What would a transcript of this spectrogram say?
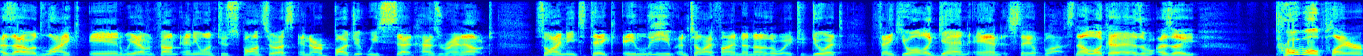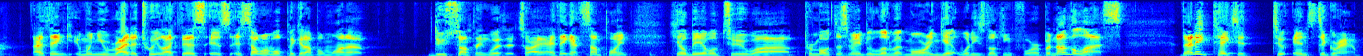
as I would like, and we haven't found anyone to sponsor us, and our budget we set has ran out so I need to take a leave until I find another way to do it. Thank you all again and stay blessed. Now, look, as a, as a Pro Bowl player, I think when you write a tweet like this, it's, it's someone will pick it up and want to do something with it. So I, I, think at some point he'll be able to uh, promote this maybe a little bit more and get what he's looking for. But nonetheless, then he takes it to Instagram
